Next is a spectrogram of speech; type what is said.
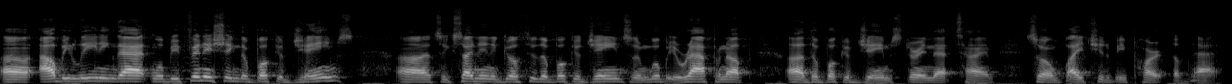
Uh, I'll be leading that. We'll be finishing the book of James. Uh, it's exciting to go through the book of James, and we'll be wrapping up uh, the book of James during that time. So I invite you to be part of that.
